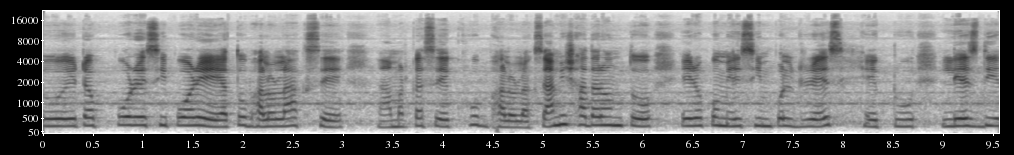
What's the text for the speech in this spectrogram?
তো এটা পরেছি পরে এত ভালো লাগছে, আমার কাছে খুব ভালো লাগছে। আমি সাধারণত এরকম এই সিম্পল ড্রেস একটু লেস দিয়ে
